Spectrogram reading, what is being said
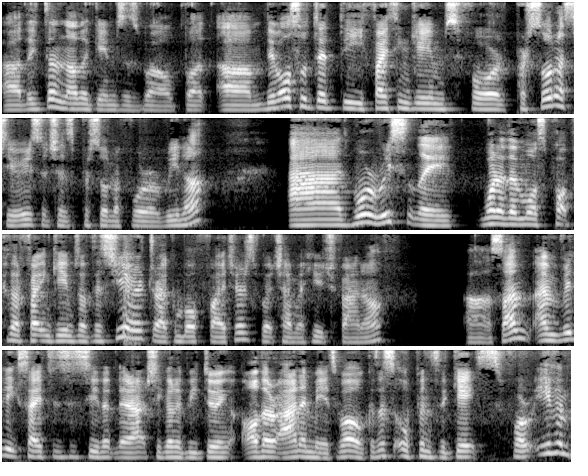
Uh, they've done other games as well, but um, they've also did the fighting games for Persona series, such as Persona 4 Arena, and more recently, one of the most popular fighting games of this year, Dragon Ball FighterZ, which I'm a huge fan of. Uh, so I'm I'm really excited to see that they're actually going to be doing other anime as well because this opens the gates for even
